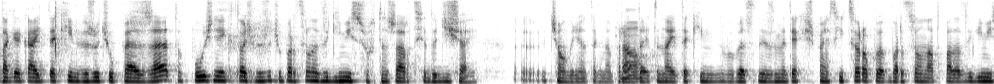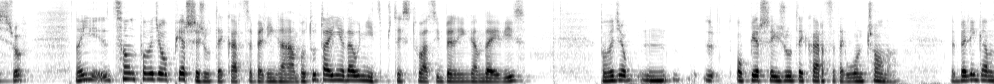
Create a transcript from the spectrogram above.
tak jak Aitekin wyrzucił PSG, to później ktoś wyrzucił Barcelonę z Ligi Mistrzów. Ten żart się do dzisiaj yy, ciągnie tak naprawdę. No. I ten Aitekin w obecnych mediach hiszpańskich co roku jak Barcelona odpada z Ligi Mistrzów. No i co on powiedział o pierwszej żółtej kartce Bellinghama, bo tutaj nie dał nic przy tej sytuacji Bellingham-Davis. Powiedział mm, o pierwszej żółtej kartce, tak łączona. Bellingham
